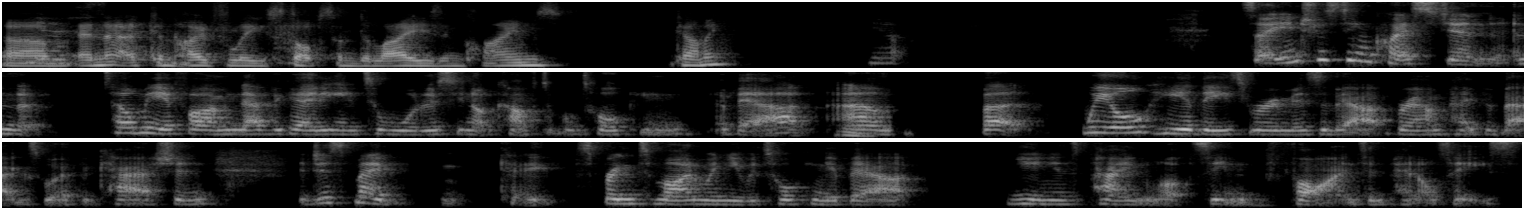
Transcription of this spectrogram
Um, yes. And that can hopefully stop some delays and claims coming. Yeah. So interesting question, and tell me if I'm navigating into waters you're not comfortable talking about. Yeah. Um, but we all hear these rumors about brown paper bags worth of cash, and it just made spring to mind when you were talking about unions paying lots in fines and penalties.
